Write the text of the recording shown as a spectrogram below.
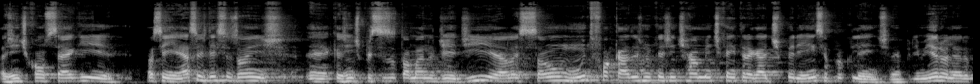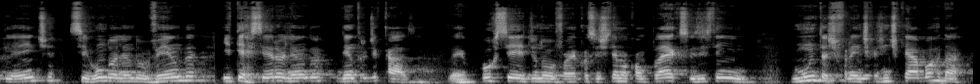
a gente consegue. Assim, essas decisões é, que a gente precisa tomar no dia a dia, elas são muito focadas no que a gente realmente quer entregar de experiência para o cliente. Né? Primeiro, olhando o cliente, segundo, olhando venda e terceiro, olhando dentro de casa. Né? Por ser, de novo, um ecossistema complexo, existem muitas frentes que a gente quer abordar.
